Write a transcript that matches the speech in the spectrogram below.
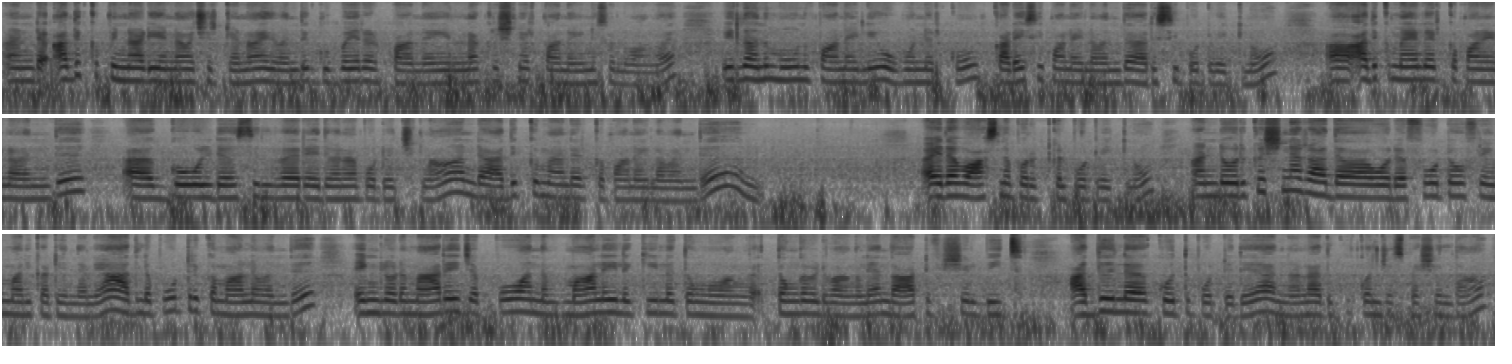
அண்ட் அதுக்கு பின்னாடி என்ன வச்சுருக்கேன்னா இது வந்து குபேரர் பானை இல்லைனா கிருஷ்ணர் பானைன்னு சொல்லுவாங்க. இதில் வந்து மூணு பானையிலேயும் ஒவ்வொன்று இருக்கும். கடைசி பானையில் வந்து அரிசி போட்டு வைக்கணும். அதுக்கு மேலே இருக்க பானையில் வந்து கோல்டு சில்வர் எது வேணால் போட்டு வச்சுக்கலாம். அண்ட் அதுக்கு மேலே இருக்க பானையில் வந்து ஏதாவது வாசனை பொருட்கள் போட்டு வைக்கணும். அண்ட் ஒரு கிருஷ்ண ராதா ஒரு ஃபோட்டோ ஃப்ரேம் மாதிரி காட்டியிருந்தேன் இல்லையா? அதில் போட்டிருக்க மாலை வந்து எங்களோட மேரேஜ் அப்போது அந்த மாலையில் கீழே தொங்குவாங்க தொங்க விடுவாங்க இல்லையா? அந்த ஆர்டிஃபிஷியல் பீச் அதில் கோத்து போட்டது. அதனால் அதுக்கும் கொஞ்சம் ஸ்பெஷல் தான்.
